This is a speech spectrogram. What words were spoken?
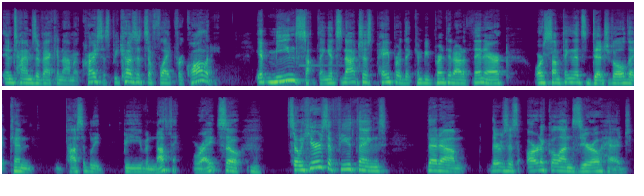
in times of economic crisis because it's a flight for quality. It means something. It's not just paper that can be printed out of thin air or something that's digital that can possibly be even nothing, right? So so here's a few things that um there's this article on Zero Hedge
